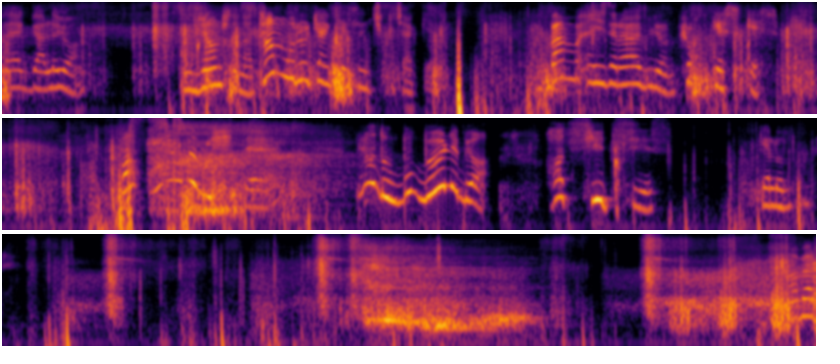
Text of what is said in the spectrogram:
Oraya geliyor. Vuracağım sana. Tam vururken kesin çıkacak ya. Ben bu ejderhayı biliyorum. Çok kes kesmiş. Bak biliyordum işte. Biliyordum bu böyle bir hadsiyetsiz. Gel oğlum buraya. Ne haber?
